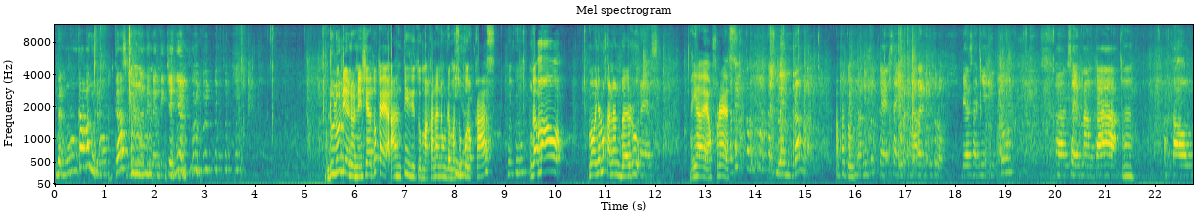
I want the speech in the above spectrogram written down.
Beneran kapan geragas gitu nanti netizennya Dulu di Indonesia tuh kayak anti gitu makanan yang udah masuk Iya. kulkas. nggak mau maunya makanan baru. Fresh Iya, yang fresh. Tapi kamu makan blendrang nggak? Apa tuh? Blendrang itu kayak sayur kemarin itu loh Biasanya itu eh, sayur nangka Hmm. Atau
